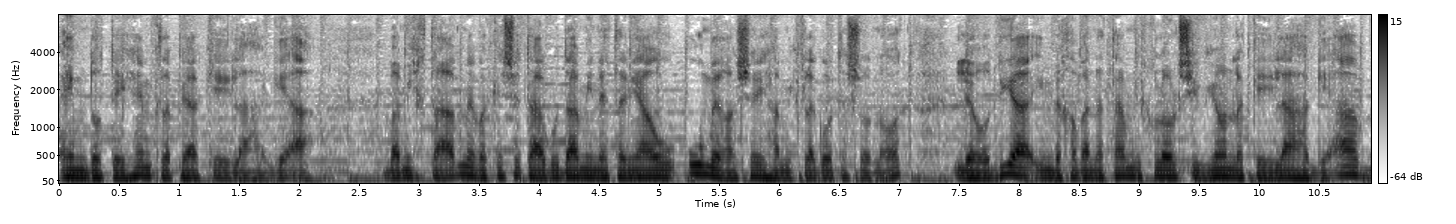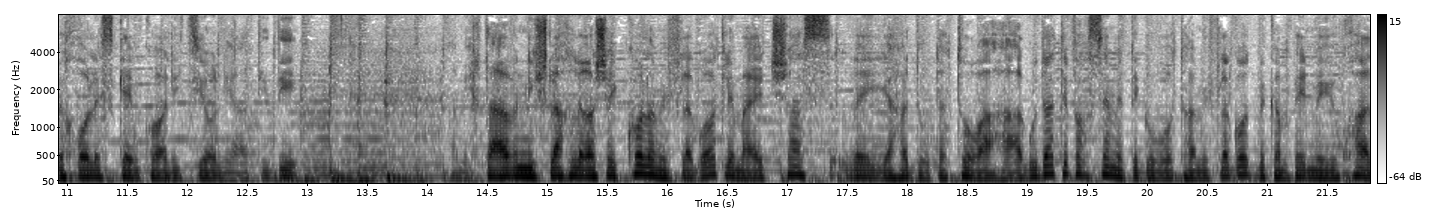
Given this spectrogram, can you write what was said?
עמדותיהם כלפי הקהילה הגאה. במכתב מבקשת האגודה מנתניהו ומראשי המפלגות השונות להודיע אם בכוונתם לכלול שוויון לקהילה הגאה בכל הסכם קואליציוני עתידי. המכתב נשלח לראשי כל המפלגות למעט ש"ס ויהדות התורה. האגודה תפרסם את תגובות המפלגות בקמפיין מיוחד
